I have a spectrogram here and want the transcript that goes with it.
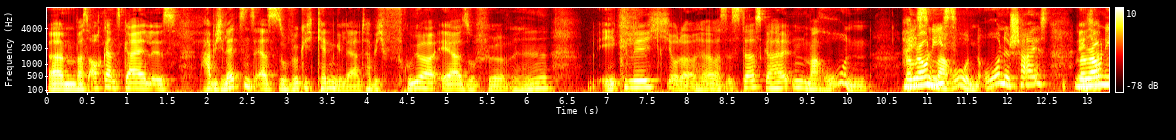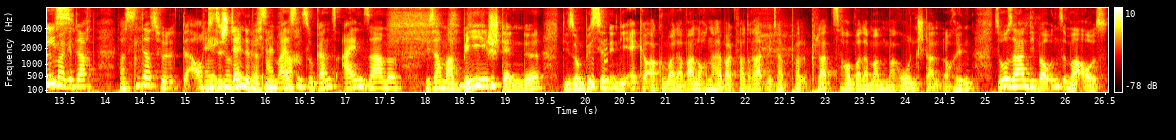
ähm, was auch ganz geil ist, habe ich letztens erst so wirklich kennengelernt, habe ich früher eher so für äh, eklig oder hä, was ist das gehalten? Maronen. Maronis? Maronen, ohne Scheiß. Ey, Ich habe immer gedacht, was sind das für, auch Ey, diese Stände, das sind einfach. meistens so ganz einsame, ich sag mal B-Stände, die so ein bisschen in die Ecke, oh guck mal, da war noch ein halber Quadratmeter Platz, hauen wir da mal einen Maronenstand noch hin. So sahen die bei uns immer aus.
